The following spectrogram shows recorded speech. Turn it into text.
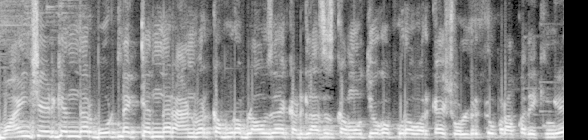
वाइन शेड के अंदर, बोट नेक के अंदर, हैंडवर्क का पूरा ब्लाउज है, कट ग्लासेस का, मोतियों का पूरा वर्क है, शोल्डर के ऊपर आपका देखेंगे,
